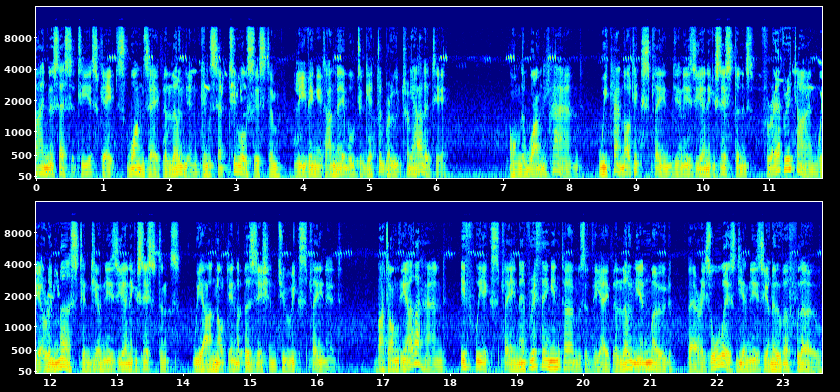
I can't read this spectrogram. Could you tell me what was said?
by necessity escapes one's Apollonian conceptual system, leaving it unable to get to brute reality. On the one hand, we cannot explain Dionysian existence, for every time we are immersed in Dionysian existence, we are not in a position to explain it. But on the other hand, if we explain everything in terms of the Apollonian mode, there is always Dionysian overflow.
